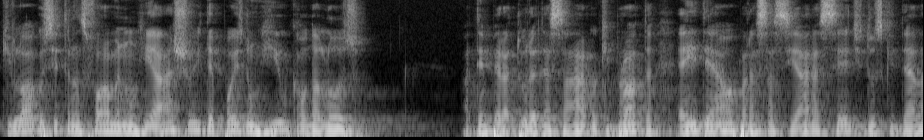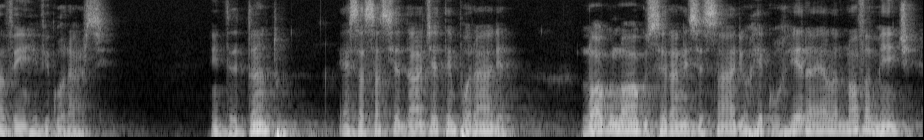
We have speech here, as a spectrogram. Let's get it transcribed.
que logo se transforma num riacho e depois num rio caudaloso. A temperatura dessa água que brota é ideal para saciar a sede dos que dela vêm revigorar-se. Entretanto, essa saciedade é temporária. Logo, logo será necessário recorrer a ela novamente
